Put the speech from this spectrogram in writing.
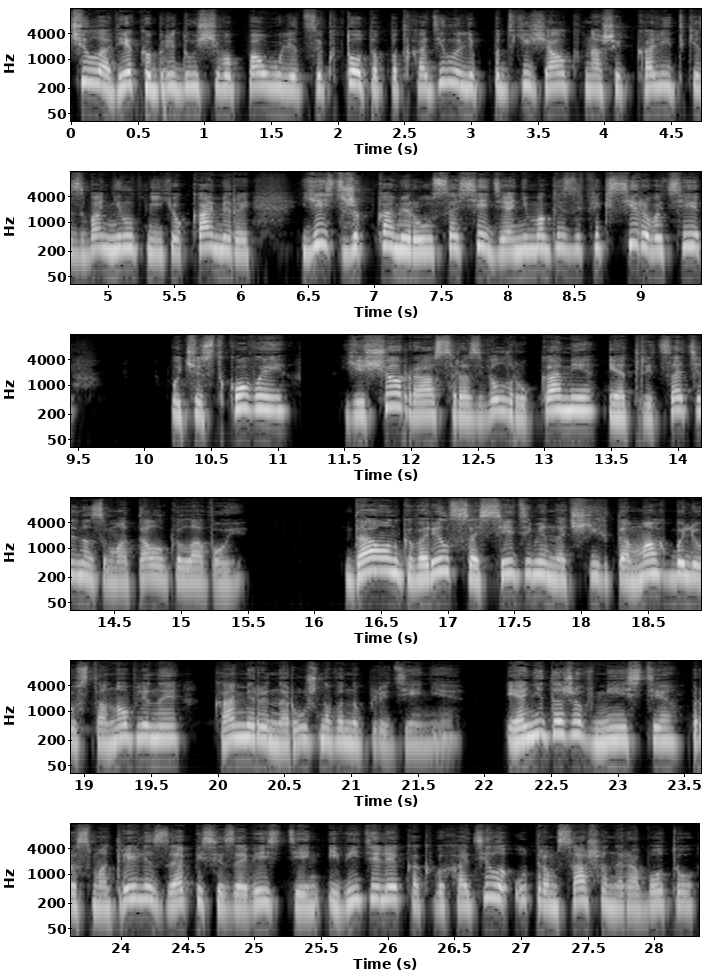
человека, бредущего по улице, кто-то подходил или подъезжал к нашей калитке, звонил в нее камерой. Есть же камеры у соседей, они могли зафиксировать и... Участковый еще раз развел руками и отрицательно замотал головой. Да, он говорил с соседями, на чьих домах были установлены камеры наружного наблюдения. И они даже вместе просмотрели записи за весь день и видели, как выходила утром Саша на работу,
